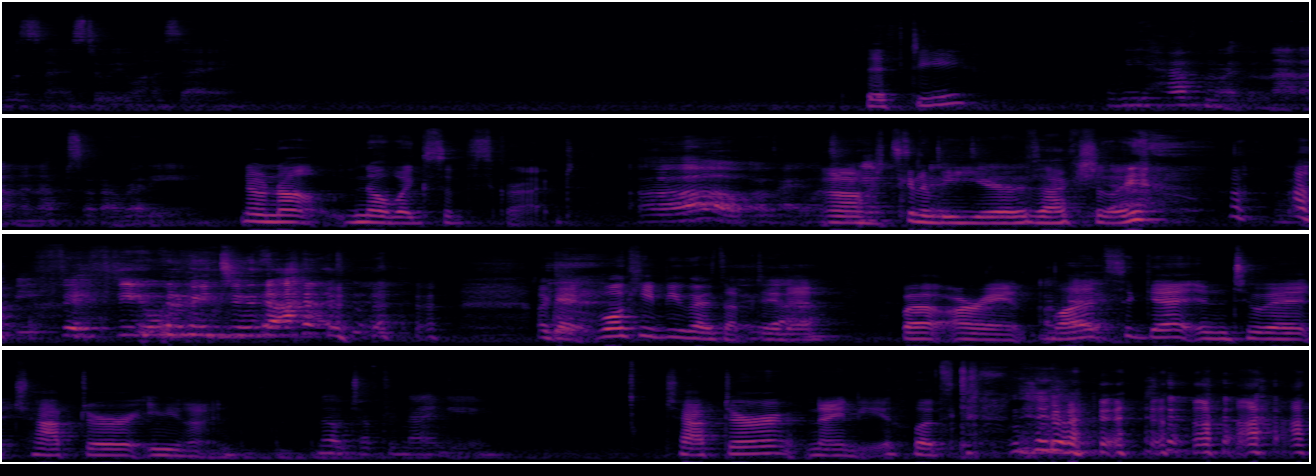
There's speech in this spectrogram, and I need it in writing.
listeners do we want to say? 50? We have more than that on an episode already. No, not no like subscribed. Oh, okay. Once Oh, it's gonna be years actually. yeah, might be fifty when we do that. okay, we'll keep you guys updated. Yeah. But all right, Okay. let's get into it. Chapter 89. no, chapter ninety. Chapter 90. Let's get into it.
